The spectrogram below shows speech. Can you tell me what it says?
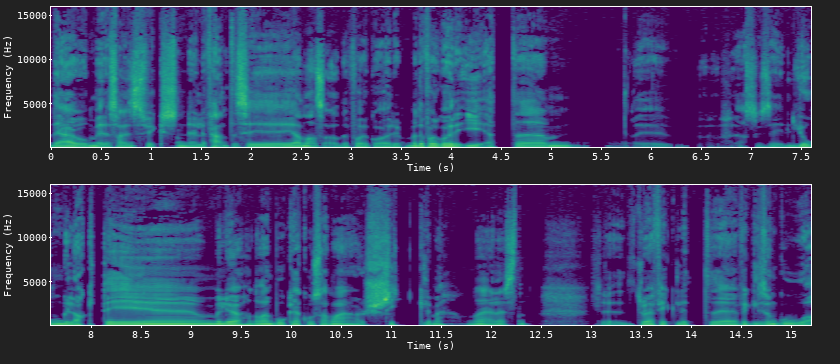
Det er jo mer science fiction eller fantasy igjen, altså. Det foregår, men det foregår i et um, si, jungelaktig miljø. Det var en bok jeg kosa meg skikkelig med når jeg leste den. Jeg tror jeg fikk litt, jeg fikk litt sånn gode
